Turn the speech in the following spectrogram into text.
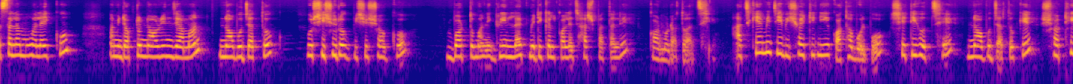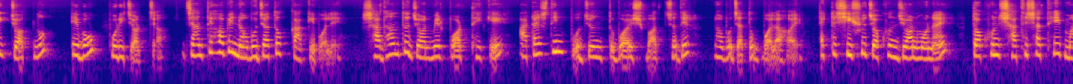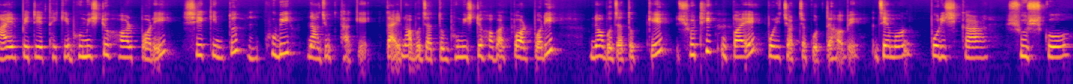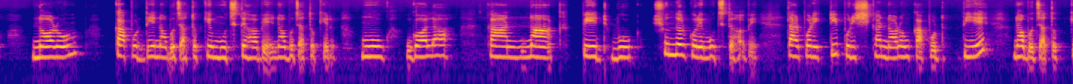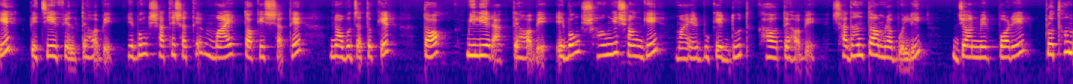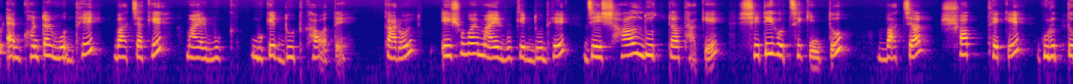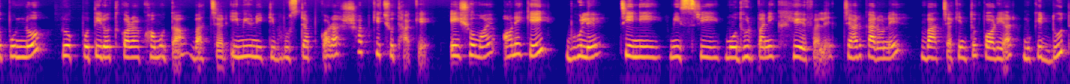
আসসালামু আলাইকুম, আমি ডক্টর নরিন জামান, নবজাতক ও শিশুরোগ বিশেষজ্ঞ, বর্তমানে গ্রিন লাইফ মেডিকেল কলেজ হাসপাতালে কর্মরত আছি। আজকে আমি যে বিষয়টি নিয়ে কথা বলব, সেটি হচ্ছে নবজাতকের সঠিক যত্ন এবং পরিচর্যা। জানতে হবে নবজাতক কাকে বলে। সাধারণত জন্মের পর থেকে আঠাশ দিন পর্যন্ত বয়স বাচ্চাদের নবজাতক বলা হয়। একটা শিশু যখন জন্ম নেয় তখন সাথে সাথে মায়ের পেটের থেকে ভূমিষ্ঠ হওয়ার পরে সে কিন্তু খুবই নাজুক থাকে। তাই নবজাতক ভূমিষ্ঠ হবার পরপরই নবজাতককে সঠিক উপায়ে পরিচর্যা করতে হবে। যেমন পরিষ্কার, শুষ্ক, নরম কাপড় দিয়ে নবজাতককে মুছতে হবে। নবজাতকের মুখ, গলা, কান, নাক, পেট, বুক সুন্দর করে মুছতে হবে। তারপর একটি পরিষ্কার নরম কাপড় দিয়ে নবজাতককে পেঁচিয়ে ফেলতে হবে এবং সাথে সাথে মায়ের ত্বকের সাথে নবজাতকের ত্বক মিলিয়ে রাখতে হবে এবং সঙ্গে সঙ্গে মায়ের বুকের দুধ খাওয়াতে হবে। সাধারণত আমরা বলি জন্মের পরের প্রথম এক ঘণ্টার মধ্যে বাচ্চাকে মায়ের বুক, বুকের দুধ খাওয়াতে। কারণ এই সময় মায়ের বুকের দুধে যে শাল দুধটা থাকে, সেটি হচ্ছে কিন্তু বাচ্চার সব থেকে গুরুত্বপূর্ণ রোগ প্রতিরোধ করার ক্ষমতা, বাচ্চার ইমিউনিটি বুস্ট আপ করা সব কিছু থাকে। এই সময় অনেকেই ভুলে চিনি, মিশ্রি, মধুর পানি খেয়ে ফেলে, যার কারণে বাচ্চা কিন্তু পরে আর বুকের দুধ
